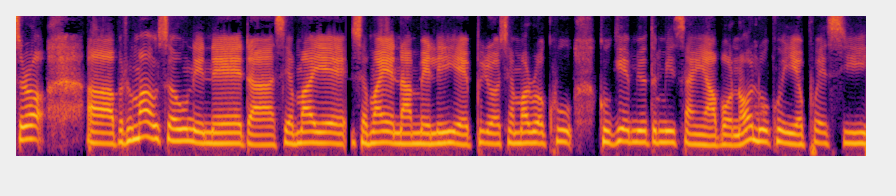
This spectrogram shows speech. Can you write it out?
ဆိုတော့အာပထမအဆုံးအနေနဲ့ဒါဆီယမရဲ့ဆီယမရဲ့နာမည်လေးရဲ့ပြီးတော့ဆီယမတို့အခုကုကီအမျိုးသမီးဆိုင်ရာပေါ့နော်လူခွင့်ရဲ့ဖွဲ့စည်း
